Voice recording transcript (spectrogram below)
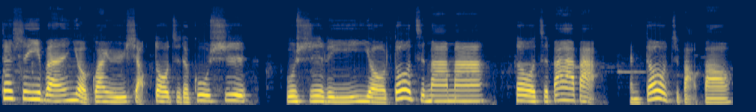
这是一本有关于小豆子的故事。故事里有豆子妈妈、豆子爸爸和豆子宝宝。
